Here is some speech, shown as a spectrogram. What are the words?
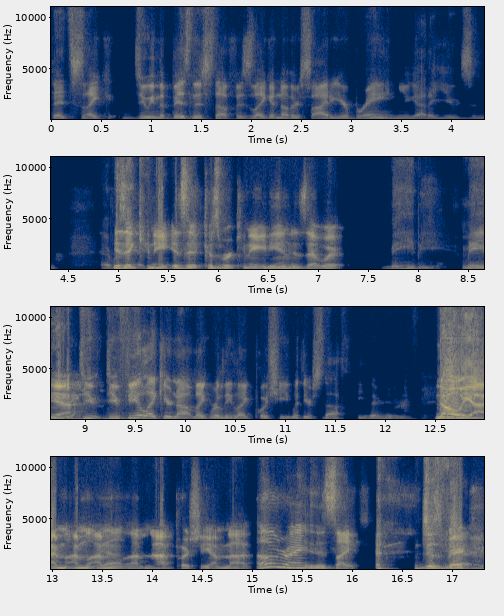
that's like doing the business stuff is like another side of your brain you got to use and is it Canadian? Is it because we're Canadian? Is that what? Maybe, maybe. Yeah. Do you do you feel like you're not like really like pushy with your stuff either? No, yeah, I'm I'm I'm yeah. I'm not pushy. I'm not. All right, it's like just very yeah.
